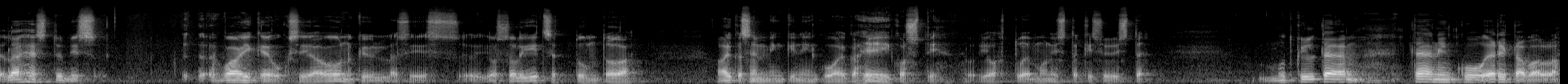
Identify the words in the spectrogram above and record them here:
lähestymisvaikeuksia on kyllä. Siis, jos oli itsetuntoa aikaisemminkin niin kuin aika heikosti johtuen monistakin syistä. Mutta kyllä tämä, tämä niin kuin eri tavalla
